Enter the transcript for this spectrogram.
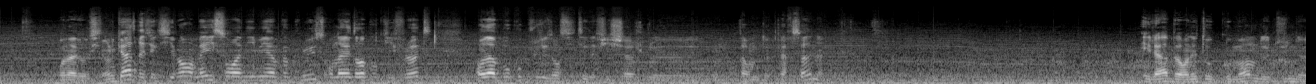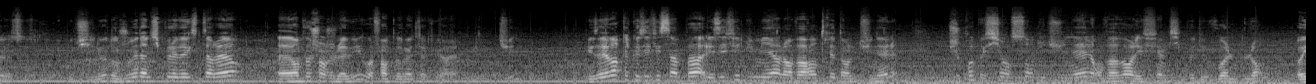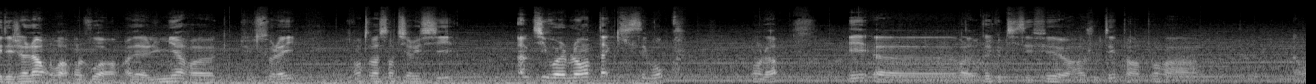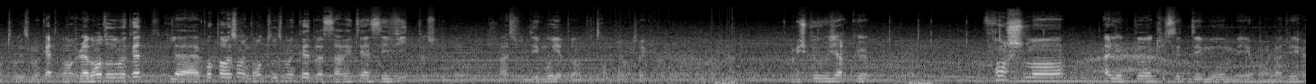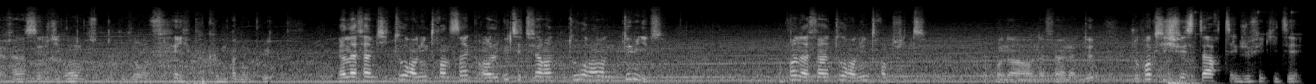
On avait aussi dans le cadre, effectivement, mais ils sont animés un peu plus. On a les drapeaux qui flottent. On a beaucoup plus de densité d'affichage de... en termes de personnes. Et là, bah, on est aux commandes d'une cappuccino. Donc je vous mets un petit peu la vue extérieure. Euh, on peut changer la vue, enfin on peut mettre la vue arrière, comme d'habitude. Et vous allez voir quelques effets sympas. Les effets de lumière, là on va rentrer dans le tunnel. Je crois que si on sort du tunnel, on va avoir l'effet un petit peu de voile blanc. Oui, déjà là, on, on le voit. Hein. Regardez la lumière euh, du soleil. Quand on va sortir ici, un petit voile blanc, tac, c'est bon. Voilà. Et euh, voilà, donc quelques petits effets euh, rajoutés par rapport à, à Gran Turismo 4. La Gran Turismo 4, la comparaison avec Gran Turismo 4 va s'arrêter assez vite parce que bon, ça une démo, il n'y a pas non plus 30 millions de trucs. Mais je peux vous dire que, franchement, à l'époque, cette démo, mais on l'avait rincé, je dis on, parce que beaucoup de gens l'ont fait, il n'y a pas que moi non plus. Et on a fait un petit tour en 1.35, le but c'est de faire un tour en 2 minutes. Donc là on a fait un tour en 1.38. Donc on a, on a fait un lap 2. Je crois que si je fais start et que je fais quitter...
